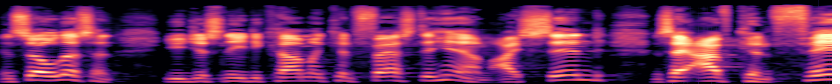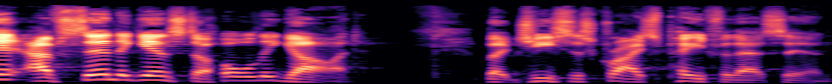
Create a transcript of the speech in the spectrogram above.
And so, listen, you just need to come and confess to him. I sinned and say, I've, I've sinned against a holy God, but Jesus Christ paid for that sin.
